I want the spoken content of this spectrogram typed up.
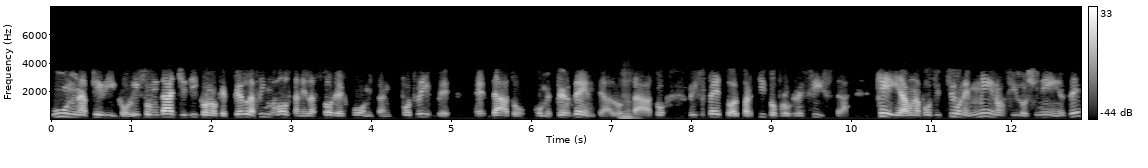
un pericolo. I sondaggi dicono che per la prima volta nella storia il Kuomintang potrebbe eh, dato come perdente allo mm. Stato rispetto al partito progressista che ha una posizione meno filocinese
